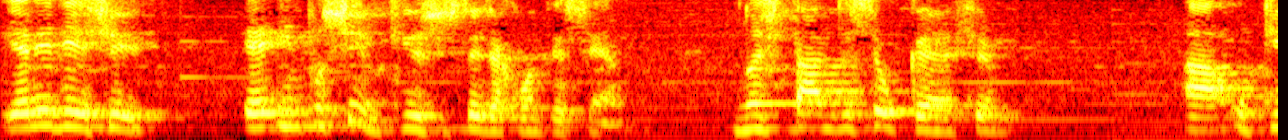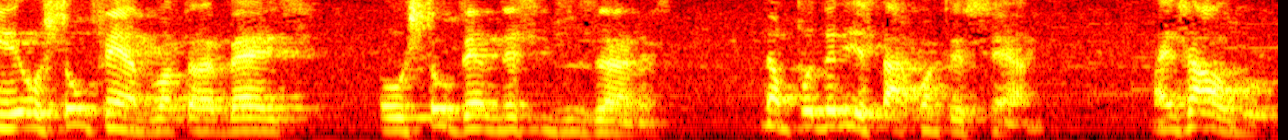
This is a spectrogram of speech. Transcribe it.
E ele disse: É impossível que isso esteja acontecendo. No estado do seu câncer, ah, o que eu estou vendo através, ou estou vendo nesses exames, não poderia estar acontecendo. Mas algo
